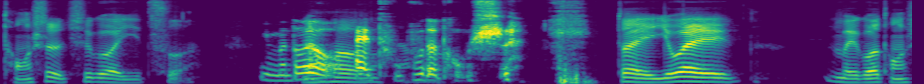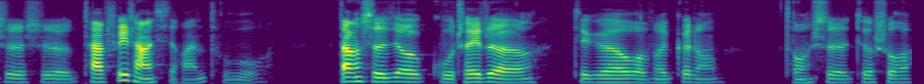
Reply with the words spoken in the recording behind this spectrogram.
同事去过一次。你们都有爱徒步的同事？对，一位美国同事是他非常喜欢徒步，当时就鼓吹着这个我们各种同事就说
